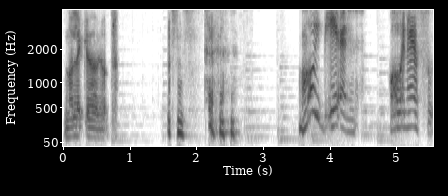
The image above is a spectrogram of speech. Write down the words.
No le queda de otra. Muy bien. Jóvenes,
